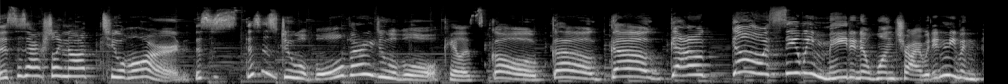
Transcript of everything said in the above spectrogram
This is actually not too hard. This is this is doable, very doable. Okay, let's go, go, go, go, go. See, we made it in one try. We didn't even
